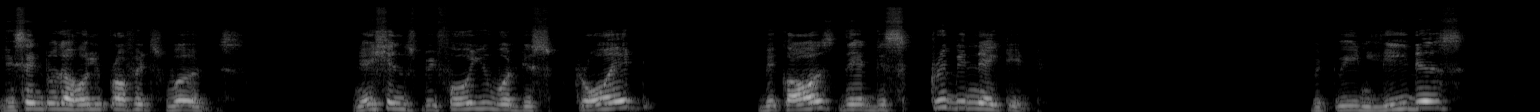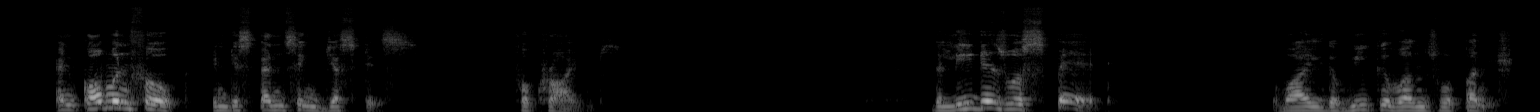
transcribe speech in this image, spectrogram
Listen to the Holy Prophet's words. Nations before you were destroyed because they discriminated between leaders and common folk in dispensing justice for crimes. The leaders were spared while the weaker ones were punished.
